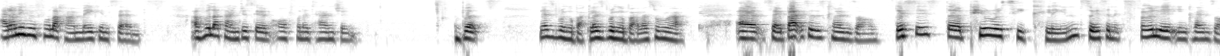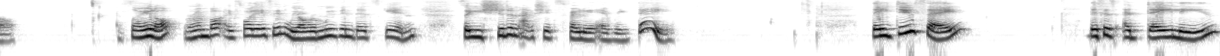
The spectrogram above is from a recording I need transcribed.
I don't even feel like I'm making sense. I feel like I'm just going off on a tangent. But let's bring it back. Let's bring it back. Let's bring it back. Uh, so back to this cleanser. This is the Purity Clean. So it's an exfoliating cleanser. So, you know, remember exfoliating, we are removing dead skin. So, you shouldn't actually exfoliate every day. They do say this is a daily,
